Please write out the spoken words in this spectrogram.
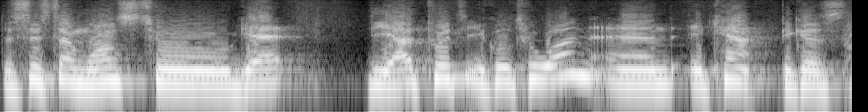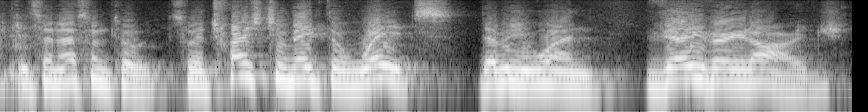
the system wants to get the output equal to 1, and it can't because it's an asymptote. So it tries to make the weights, W1, very, very large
